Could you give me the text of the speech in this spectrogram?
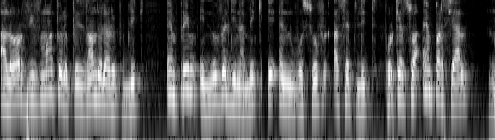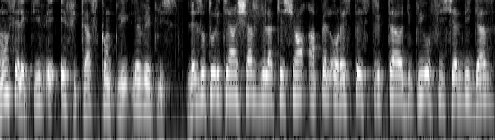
Alors vivement que le président de la République imprime une nouvelle dynamique et un nouveau souffle à cette lutte pour qu'elle soit impartiale, non sélective et efficace, conclut le V+. Les autorités en charge de la question appellent au respect strict du prix officiel du gaz.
